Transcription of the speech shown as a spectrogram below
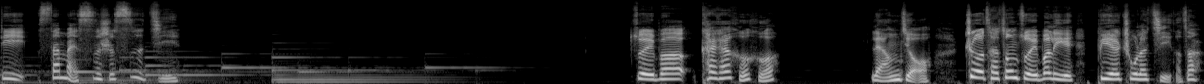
第三百四十四集，嘴巴开开合合，良久，这才从嘴巴里憋出了几个字儿：“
